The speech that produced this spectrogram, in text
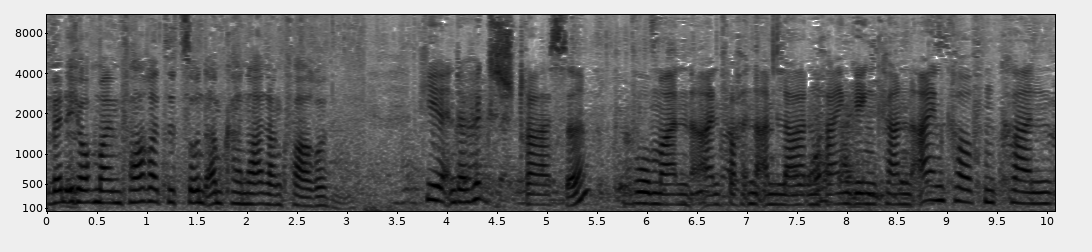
Wenn ich auf meinem Fahrrad sitze und am Kanal lang fahre. Hier in der Höchststraße, wo man einfach in einem Laden reingehen kann, einkaufen kann.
